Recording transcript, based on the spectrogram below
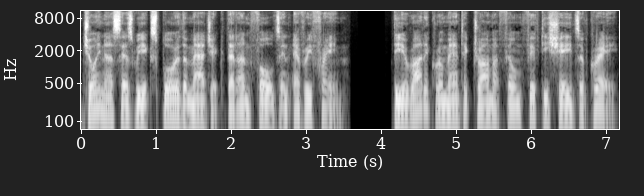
Join us as we explore the magic that unfolds in every frame. The erotic romantic drama film Fifty Shades of Grey,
